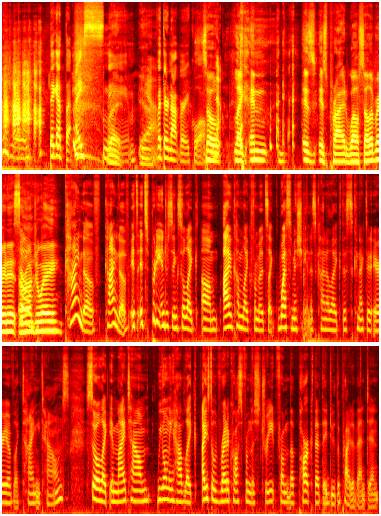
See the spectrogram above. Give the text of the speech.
control. They got the ICE Right. name, Yeah. but they're not very cool. So No. like, and is is Pride well celebrated So- around your way? kind of kind of. It's it's pretty interesting. So like um i come like from it's like west michigan. It's kind of like this connected area of like tiny towns. So like in my town we only have like i used to live right across from the street from the park that they do the pride event in.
